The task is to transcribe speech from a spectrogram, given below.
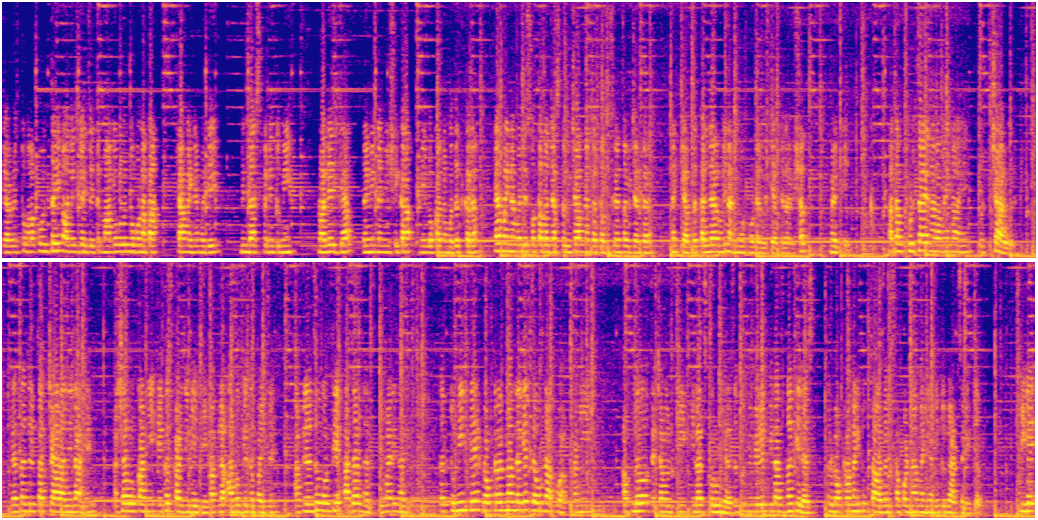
ज्यावेळेस तुम्हाला कोणतंही नॉलेज घ्यायचं तर मागे वळून बघू नका. त्या महिन्यामध्ये बिंदासपणे तुम्ही नॉलेज घ्या नवीन नवीन शिका आणि लोकांना मदत करा. त्या महिन्यामध्ये स्वतःचा जास्त विचार न करता दुसऱ्यांचा विचार करा. नक्की आपलं कल्याण होईल आणि मोठमोठ्या गोष्टी आपल्याला आयुष्यात मिळतील. आता पुढचा येणारा महिना आहे तो चार वर ज्याचा ज्याचा चार आलेला आहे अशा लोकांनी एकच काळजी घ्यायची आपलं आरोग्य जपायचंय आपल्याला जर कोणते आजार झाले बिमारी झाली तर तुम्ही ते डॉक्टरांना लगेच जाऊन दाखवा आणि आपलं त्याच्यावरती इलाज करून घ्या. जर तुम्ही वेळेत इलाज न केल्यास तर डॉक्टरांनाही तुमचा आजार सापडणार नाही आणि तुम्ही अडचणीत ठीक आहे.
